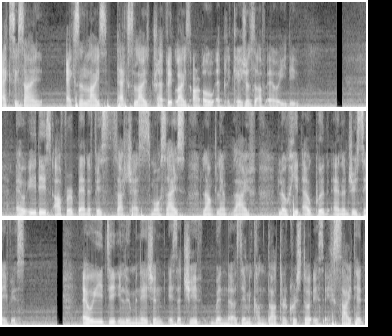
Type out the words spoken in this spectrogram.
Exit sign, accent lights, text lights, traffic lights are all applications of LED. LEDs offer benefits such as small size, long lamp life, low heat output, energy savings. LED illumination is achieved when the semiconductor crystal is excited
